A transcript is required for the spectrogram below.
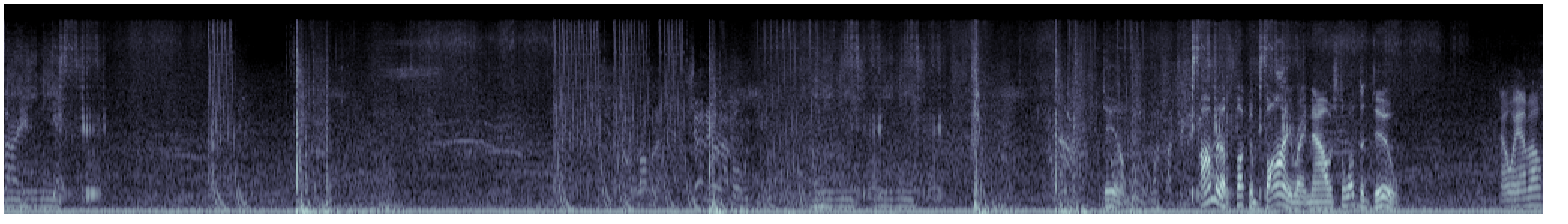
Join each in death! Comrade, share your ammo with me. Damn. For touching the I'm in a fucking bind right now as to what to do. No ammo?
